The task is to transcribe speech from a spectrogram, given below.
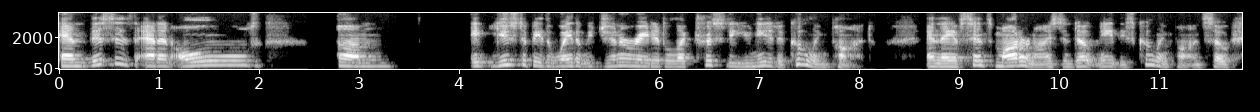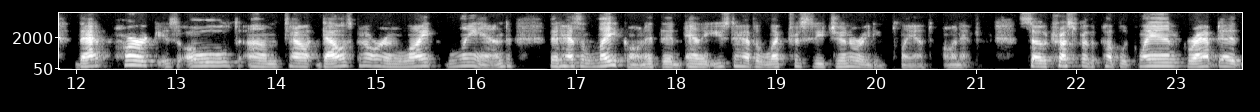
And this is at an old um it used to be the way that we generated electricity, you needed a cooling pond. And they have since modernized and don't need these cooling ponds. So that park is old um, Dallas Power and Light land that has a lake on it, that, and it used to have an electricity generating plant on it. So Trust for the Public Land grabbed it.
